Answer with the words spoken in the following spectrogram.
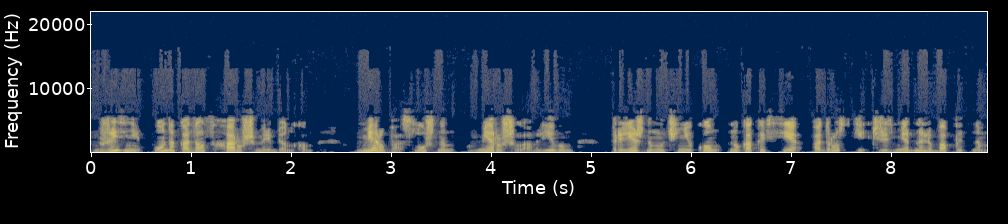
В жизни он оказался хорошим ребенком, в меру послушным, в меру шаловливым, прилежным учеником, но, как и все подростки, чрезмерно любопытным.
